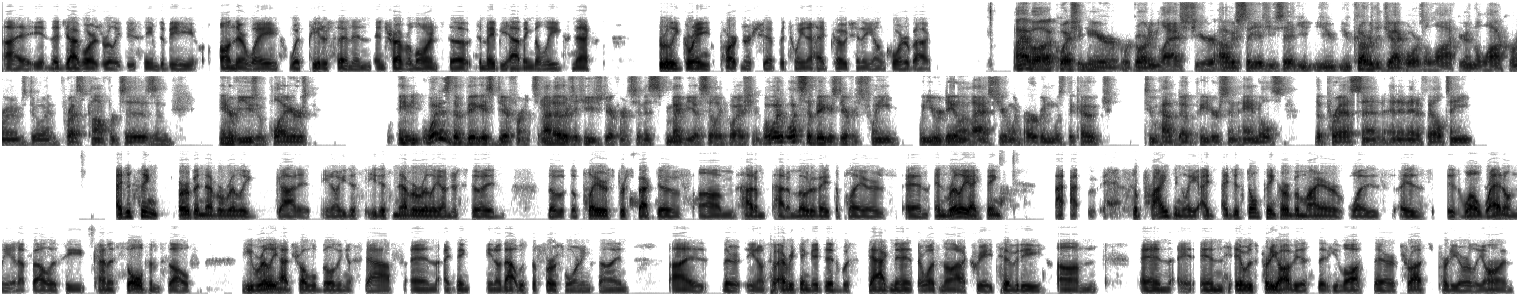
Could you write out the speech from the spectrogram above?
uh, the Jaguars really do seem to be on their way with Pederson and, and Trevor Lawrence to to maybe having the league's next truly great partnership between a head coach and a young quarterback. I have a question here regarding last year. Obviously, as you said, you you you cover the Jaguars a lot. You're in the locker rooms doing press conferences and interviews with players. And what is the biggest difference? And I know there's a huge difference, and this may be a silly question, but what, what's the biggest difference between when you were dealing last year when Urban was the coach to how Doug Pederson handles the press and, and an NFL team? I just think Urban never really got it. You know, he just he just never really understood the the players' perspective, um, how to how to motivate the players, and and really, I think, I, I, surprisingly, I I just don't think Urban Meyer was is is well read on the NFL as he kind of sold himself he really had trouble building a staff, and I think you know that was the first warning sign. Uh, there, you know, so everything they did was stagnant. There wasn't a lot of creativity, um, and and it was pretty obvious that he lost their trust pretty early on,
